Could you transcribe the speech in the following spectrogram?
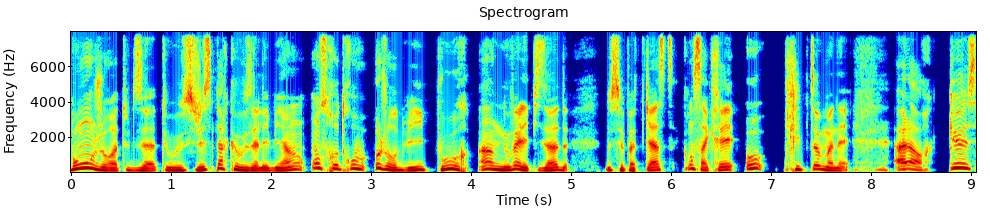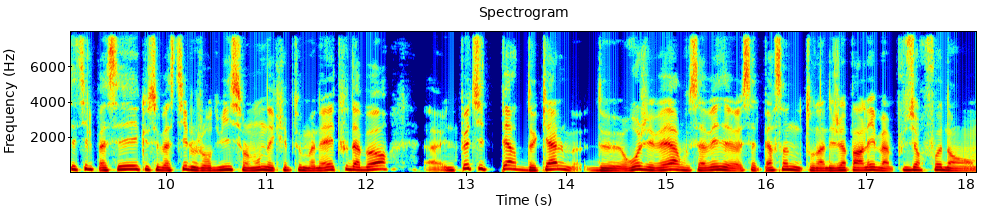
Bonjour à toutes et à tous, j'espère que vous allez bien. On se retrouve aujourd'hui pour un nouvel épisode de ce podcast consacré aux crypto-monnaies. Alors, que s'est-il passé? Que se passe-t-il aujourd'hui sur le monde des crypto-monnaies? Tout d'abord, euh, une petite perte de calme de Roger Vert. Vous savez, euh, cette personne dont on a déjà parlé bah, plusieurs fois dans,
